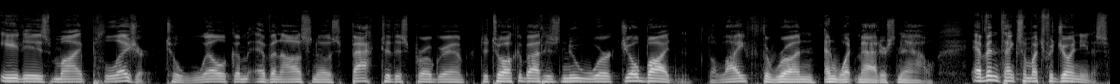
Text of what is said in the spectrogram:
It is my pleasure to welcome Evan Osnos back to this program to talk about his new work, Joe Biden The Life, the Run, and What Matters Now. Evan, thanks so much for joining us.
